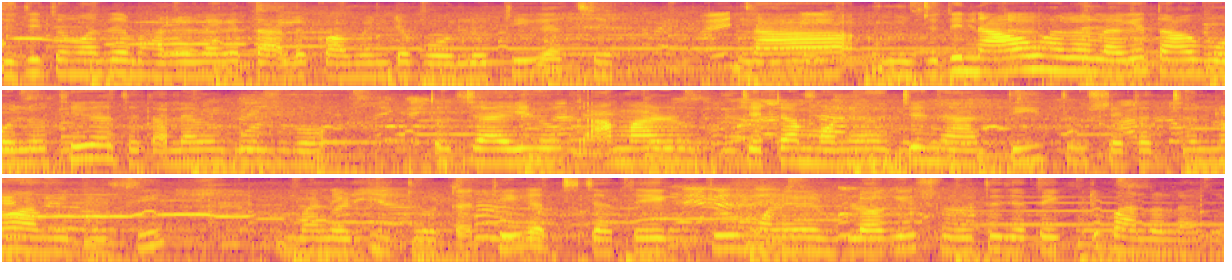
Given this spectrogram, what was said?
যদি তোমাদের ভালো লাগে তাহলে কমেন্টে বলল ঠিক আছে? না, যদি নাও ভালো লাগে তাও বলল ঠিক আছে? তাহলে আমি বুঝব। তো যাই হোক, আমার যেটা মনে হচ্ছে না দিই তো সেটার জন্য আমি দিছি। মানে ভিডিওটা, ঠিক আছে? যাতে একটু মানে ব্লগের শুরুতে যাতে একটু ভালো লাগে।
